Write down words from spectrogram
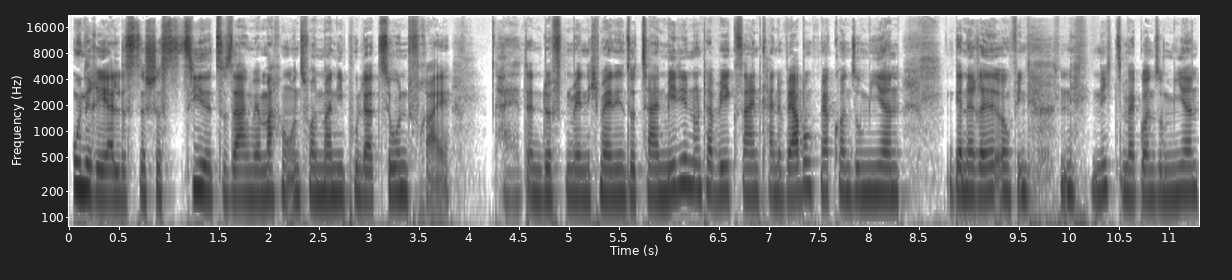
unrealistisches Ziel zu sagen, wir machen uns von Manipulation frei. Dann dürften wir nicht mehr in den sozialen Medien unterwegs sein, keine Werbung mehr konsumieren, generell irgendwie nichts mehr konsumieren.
